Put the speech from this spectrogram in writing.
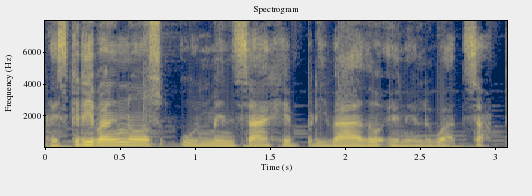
escríbanos un mensaje privado en el WhatsApp.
